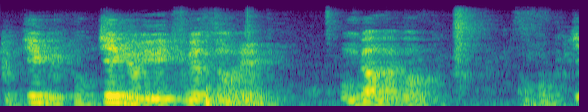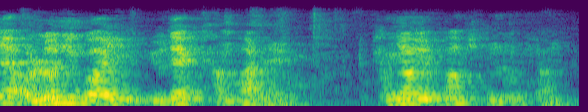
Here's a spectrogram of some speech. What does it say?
국제, 국제교류의 중요성을 공감하고 국제 언론인과의 유대 강화를 강령에 포함시키는 한편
